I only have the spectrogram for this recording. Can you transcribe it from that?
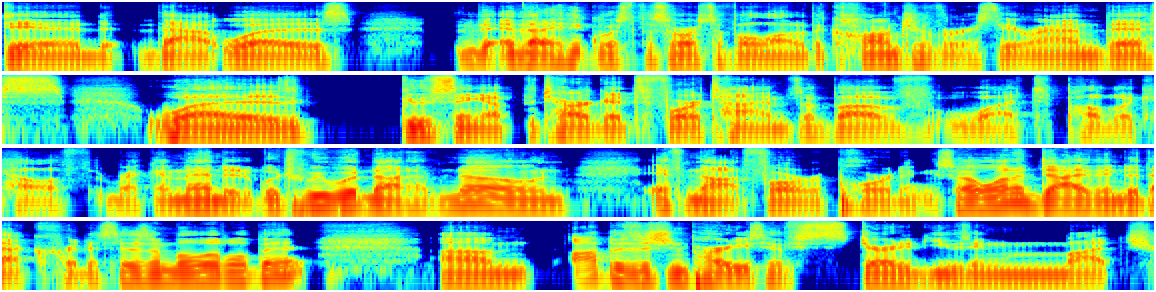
did that was that i think was the source of a lot of the controversy around this was goosing up the targets four times above what public health recommended, which we would not have known if not for reporting. So I want to dive into that criticism a little bit. Um, opposition parties have started using much,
